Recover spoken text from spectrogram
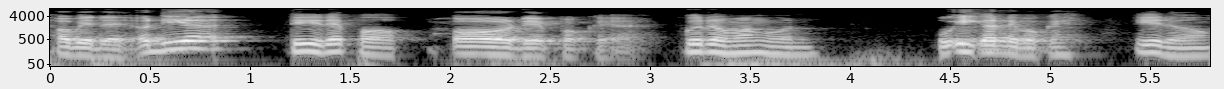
Oh beda. Oh dia. Dia di Depok. Oh Depok ya. Gue udah bangun. UI kan Depoknya. Iya dong.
